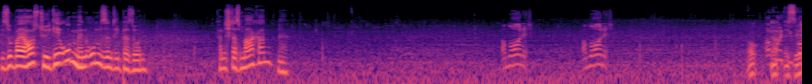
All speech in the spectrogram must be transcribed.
Wieso bei der Haustür? Geh oben hin, oben sind die Personen. Kann ich das markern? Ne. I'm on it. I'm on it. Oh, ja, ich sehe.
